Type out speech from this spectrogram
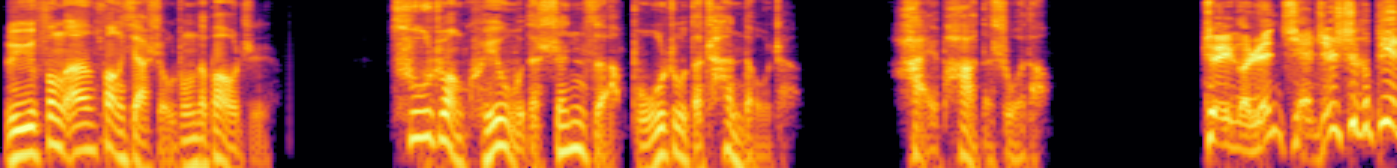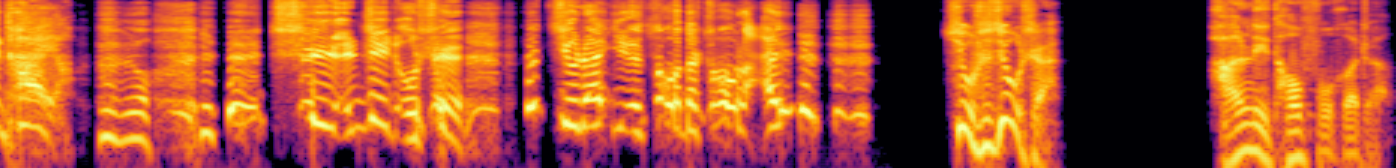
吕凤安放下手中的报纸，粗壮魁梧的身子不住的颤抖着，害怕的说道。这个人简直是个变态呀！哎呦，吃人这种事竟然也做得出来！就是就是，韩立涛附和着。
